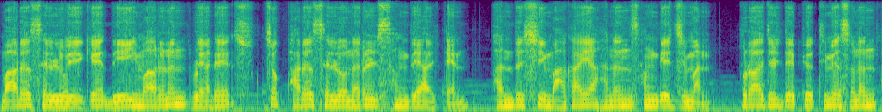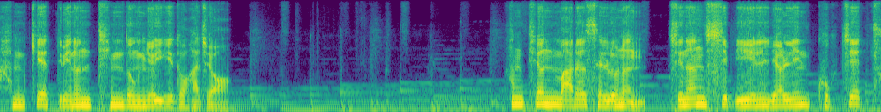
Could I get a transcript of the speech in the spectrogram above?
마르셀로에게 네이마르는 레알의 숙적 바르셀로나를 상대할 땐 반드시 막아야 하는 상대지만 브라질 대표팀에서는 함께 뛰는 팀 동료이기도 하죠. 한편 마르셀로는 지난 12일 열린 국제 축구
